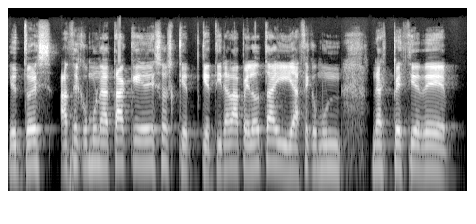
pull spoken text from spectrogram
Y entonces hace como un ataque de esos que, que tira la pelota y hace como un- una especie de.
